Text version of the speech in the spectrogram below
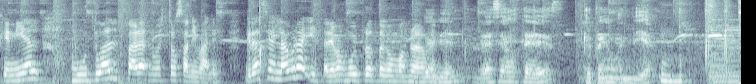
genial mutual para nuestros animales. Gracias, Laura, y estaremos muy pronto con vos nuevamente. Muy bien. Gracias a ustedes. Que tengan buen día.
